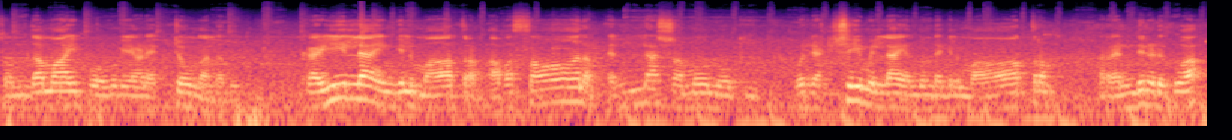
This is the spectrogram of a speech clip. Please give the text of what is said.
സ്വന്തമായി പോകുകയാണ് ഏറ്റവും നല്ലത്. കഴിയില്ല എങ്കിൽ മാത്രം അവസാനം എല്ലാ ശ്രമവും നോക്കി ഒരു രക്ഷയുമില്ല എന്നുണ്ടെങ്കിൽ മാത്രം റെന്റിനെടുക്കുക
